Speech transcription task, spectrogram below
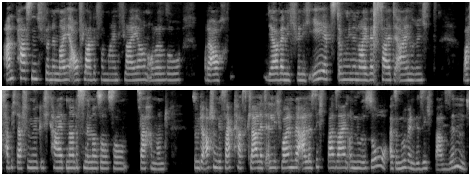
anpassen für eine neue Auflage von meinen Flyern oder so. Oder auch, ja, wenn ich, wenn ich eh jetzt irgendwie eine neue Webseite einrichte, was habe ich da für Möglichkeiten? Ne? Das sind immer so, so Sachen. Und so wie du auch schon gesagt hast, klar, letztendlich wollen wir alle sichtbar sein und nur so, also nur wenn wir sichtbar sind,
